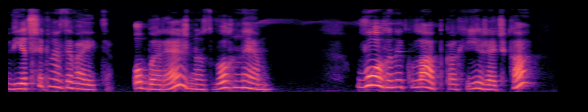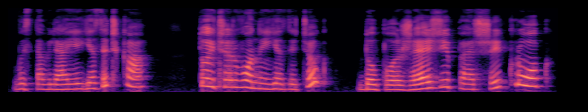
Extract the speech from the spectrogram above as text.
Віршик називається Обережно з вогнем. Вогник в лапках їжачка виставляє язичка. Той червоний язичок до пожежі перший крок.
